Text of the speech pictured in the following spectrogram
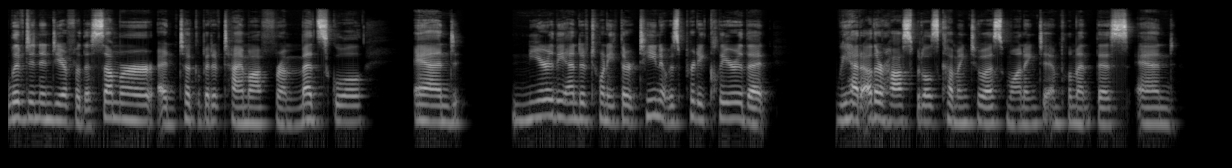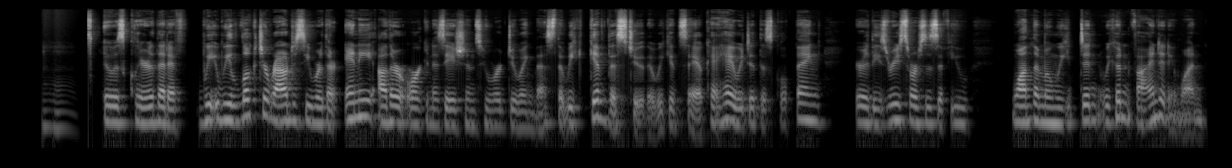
lived in India for the summer and took a bit of time off from med school. And near the end of 2013, it was pretty clear that we had other hospitals coming to us wanting to implement this. And mm-hmm. it was clear that if we, we looked around to see were there any other organizations who were doing this that we could give this to, that we could say, okay, hey, we did this cool thing here are these resources if you want them and we didn't we couldn't find anyone.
